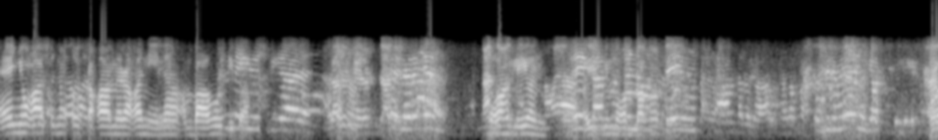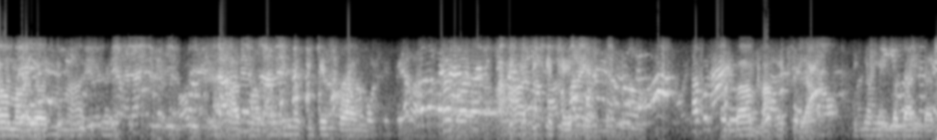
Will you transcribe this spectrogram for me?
Ayan yung aso nung camera kanina. Ang baho, di ba? Meron yan. Mukhang leon. Ayun yung mukhang bango. Ayun, mga youtube. At mga. Ah, di chicken. Diba, ang bakit sila? Tignan mo yung babaeng dati.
